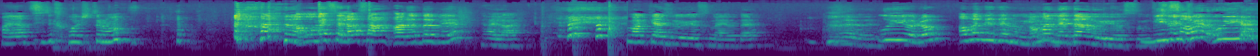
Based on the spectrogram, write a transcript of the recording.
hayat sizi koşturmaz. Ama mesela sen arada bir helal. Makyajla uyuyorsun evde. Evet. Uyuyorum ama neden uyuyorum? Ama neden uyuyorsun? Bir Çünkü sor- uyuyak,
